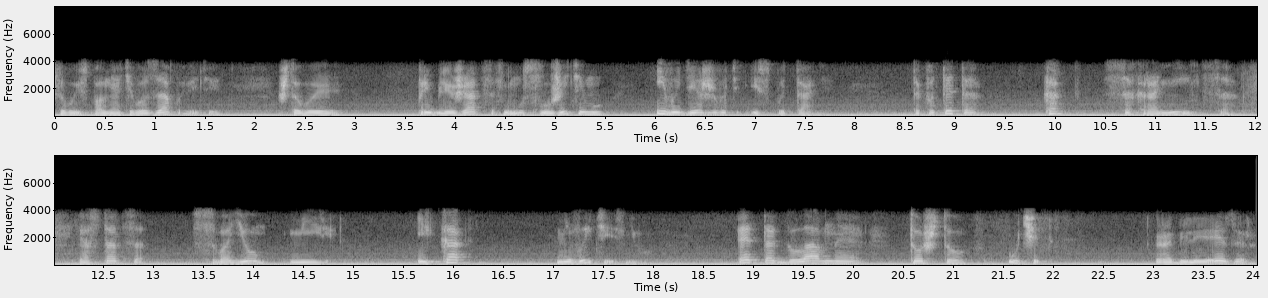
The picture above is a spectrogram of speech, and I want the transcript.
чтобы исполнять его заповеди, чтобы приближаться к нему, служить ему и выдерживать испытания. Так вот это как сохраниться и остаться в своем мире. И как не выйти из него? Это главное то, что учит Рабелиезер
